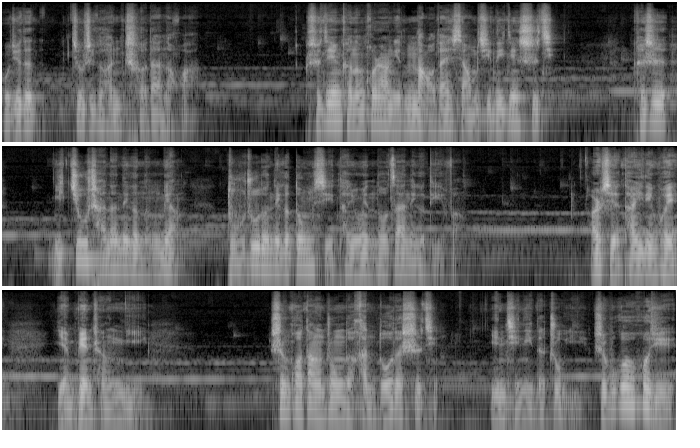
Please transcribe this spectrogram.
我觉得就是一个很扯淡的话。时间可能会让你的脑袋想不起那件事情，可是。你纠缠的那个能量，堵住的那个东西，它永远都在那个地方，而且它一定会演变成你生活当中的很多的事情，引起你的注意。只不过或许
